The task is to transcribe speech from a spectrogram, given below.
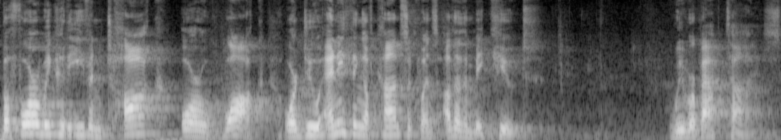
before we could even talk or walk or do anything of consequence other than be cute, we were baptized.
